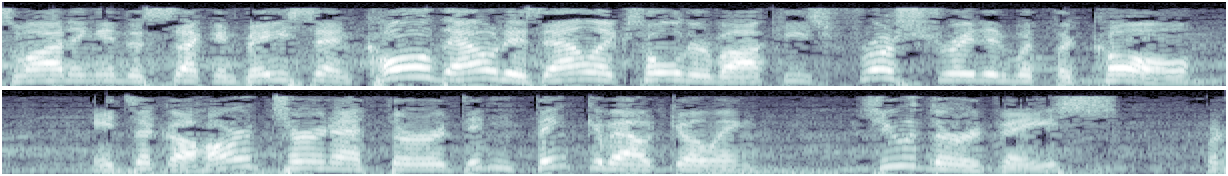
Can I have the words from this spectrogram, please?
Sliding into second base and called out is Alex Holderbach. He's frustrated with the call. He took a hard turn at third, didn't think about going to third base, but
